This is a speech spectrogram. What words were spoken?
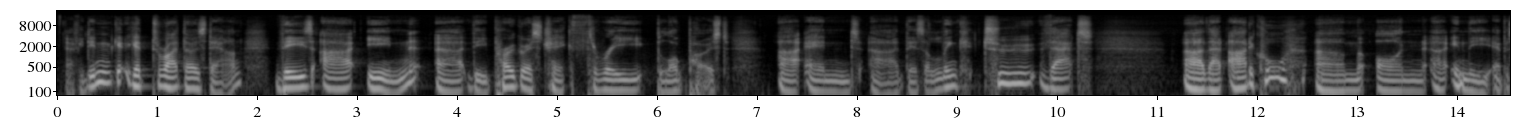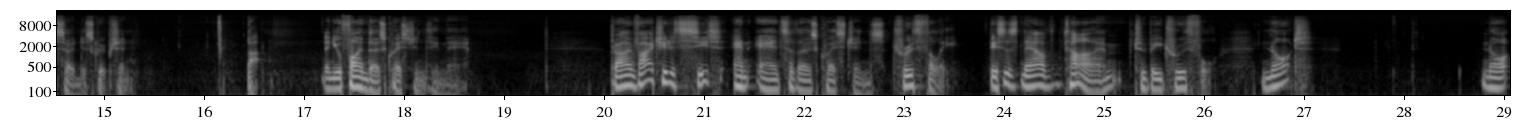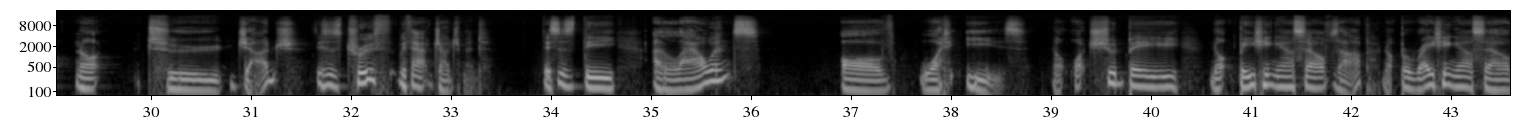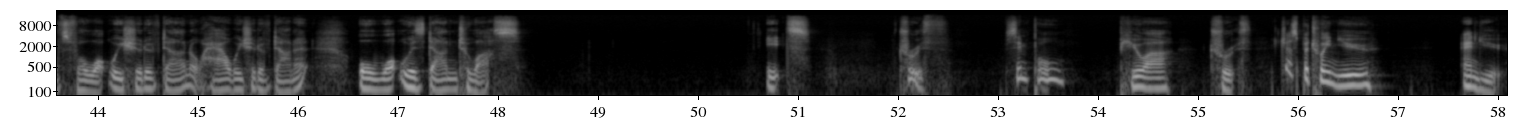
Now, if you didn't get, get to write those down, these are in uh, the Progress Check 3 blog post. Uh, and uh, there's a link to that. Uh, that article um, on uh, in the episode description, but then you'll find those questions in there. But I invite you to sit and answer those questions truthfully. This is now the time to be truthful, not not not to judge. This is truth without judgment. This is the allowance of what is, not what should be, not beating ourselves up, not berating ourselves for what we should have done or how we should have done it or what was done to us. It's truth. Simple, pure truth. Just between you and you.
